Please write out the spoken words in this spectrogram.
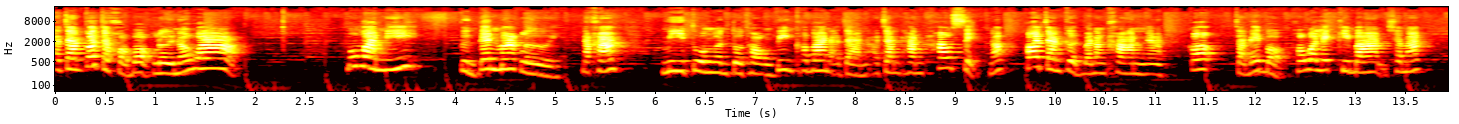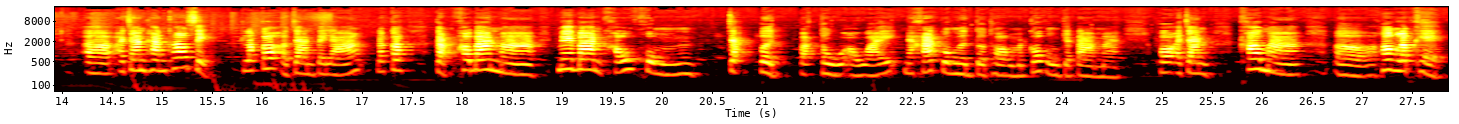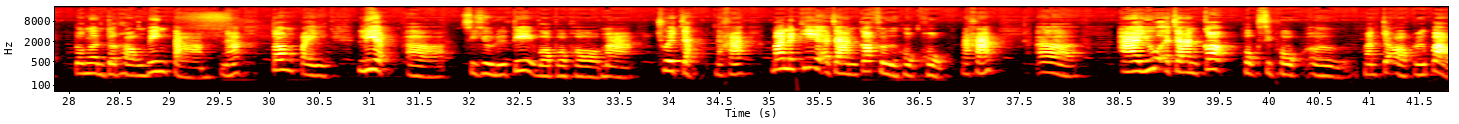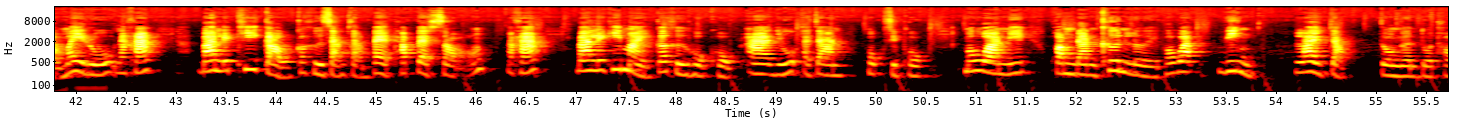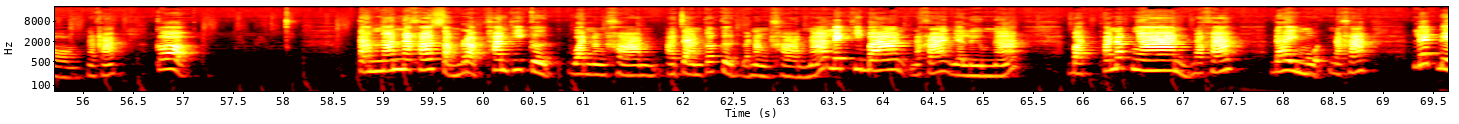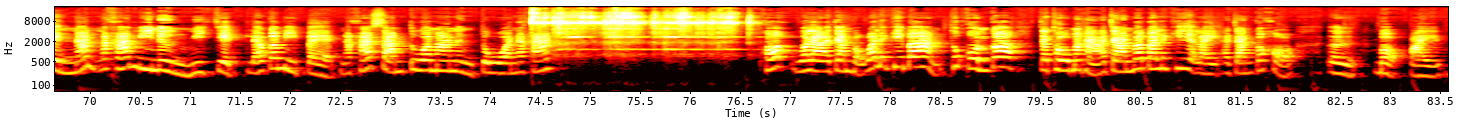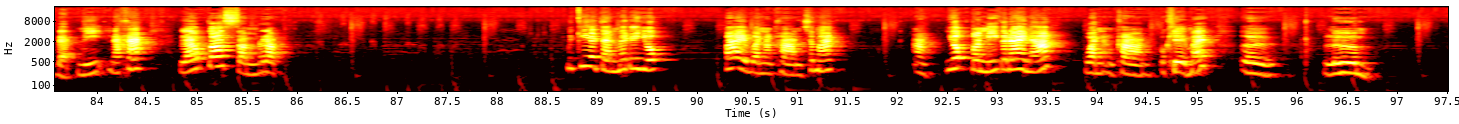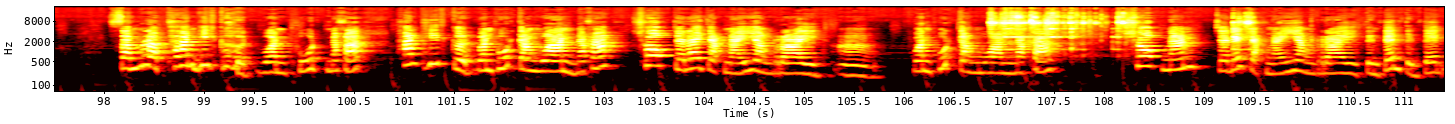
อาจารย์ก็จะขอบอกเลยนะว่า เมื่อวานนี้ตื่นเต้นมากเลยนะคะ มีตัวเงินตัวทองวิ่งเข้าบ้านอาจารย์ อาจารย์ทานข้าวเสร็จเนาะเพราะอาจารย์เกิดวันอังคารไงก็จะได้บอก เพราะว่าเลขที่บ้านใช่ไหมอาจารย์ทานข้าวเสร็จ แล้วก็อาจารย์ไปล้าง แล้วก็กลับเข้าบ้านมา แม่บ้านเขาคง จะเปิดประตูเอาไว้นะคะ ตัวเงินตัวทองมันก็คงจะตามมา พออาจารย์เข้ามาห้องรับแขก ตัวเงินตัวทองวิ่งตามนะ ต้องไปเรียก security วปพมาช่วยจับนะคะ บ้านเลขที่อาจารย์ก็คือ 66 นะคะเอ่ออายุอาจารย์ก็ 66 เออ มันจะออกหรือเปล่าไม่รู้นะคะ บ้านเลขที่เก่าก็คือ 338ทับ82 นะคะ บ้านเลขที่ใหม่ก็คือ 66 อายุอาจารย์ 66 เมื่อวานนี้ความดันขึ้นเลย เพราะว่าวิ่งไล่จับตัวเงินตัวทองนะคะ ก็ตามนั้นนะคะสำหรับท่านที่เกิดวันอังคาร อาจารย์ก็เกิดวันอังคารนะ เลขที่บ้านนะคะ อย่าลืมนะ บัตรพนักงานนะคะ ได้หมดนะคะ เลขเด่นนั้นนะคะมี 1 มี 7 แล้วก็มี 8 นะคะ 3 ตัวมา 1 ตัวนะคะ ราะเวลาอาจารย์บอกว่าเลขที่บ้าน ทุกคนก็จะโทรมาหาอาจารย์ว่าบ้านเลขที่อะไร อาจารย์ก็ขอเออบอกไปแบบนี้นะคะ แล้วก็สำหรับเมื่อกี้อาจารย์ไม่ได้ยกป้ายวันอังคารใช่ไหมอะยกตอนนี้ก็ได้นะ วันอังคารโอเคไหมเออลืมสำหรับท่านที่เกิดวันพุธนะคะ ท่านที่เกิดวันพุธกลางวันนะคะ โชคจะได้จากไหนอย่างไรอ่า วันพุธกลางวันนะคะ โชคนั้นจะได้จากไหนอย่างไร ตื่นเต้นตื่นเต้น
